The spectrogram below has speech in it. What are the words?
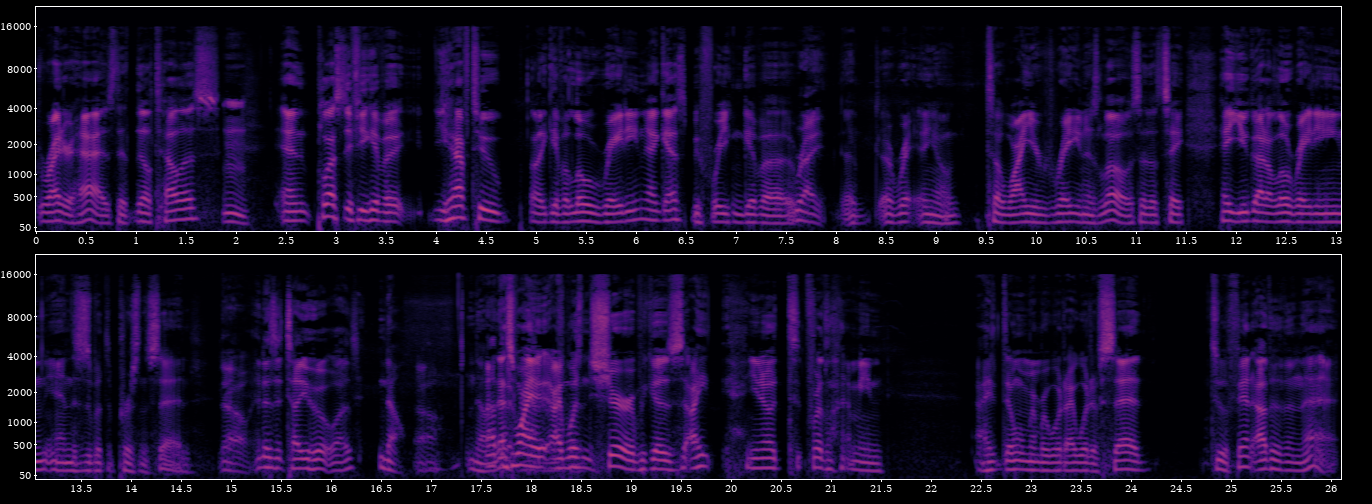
writer has that they'll tell us, Mm. and plus if you give a, you have to like give a low rating, I guess, before you can give a Right. a, a ra- you know to why your rating is low. So they'll say, hey, you got a low rating, and this is what the person said. No. And does it tell you who it was? No, Oh. no, Not that's it why matters, I, I wasn't sure because I, you know, t- for the, I mean, I don't remember what I would have said to offend other than that.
